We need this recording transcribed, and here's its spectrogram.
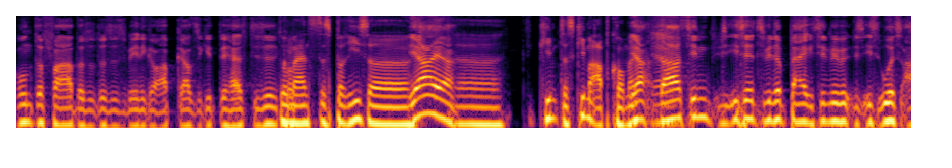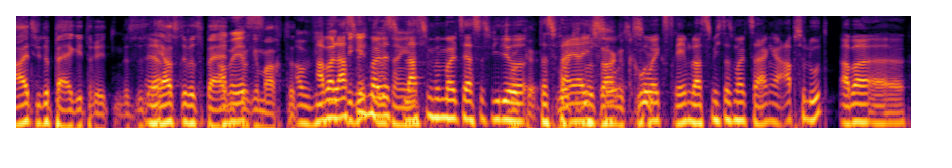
runterfahrt, also dass es weniger Abgase gibt. Wie heißt diese? Du meinst das Pariser, ja, ja. äh, Kim, das Klimaabkommen? Ja, da sind, ist jetzt wieder bei, sind wir, ist USA jetzt wieder beigetreten. Das ist das Ja. erste, was Biden Aber jetzt, schon gemacht hat. aber wie, Aber wie lass mich, mal das, lass mich mal als erstes Video, Okay. das feiere ich so, sagen, cool. so extrem, lass mich das mal zeigen, ja, absolut, aber äh,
